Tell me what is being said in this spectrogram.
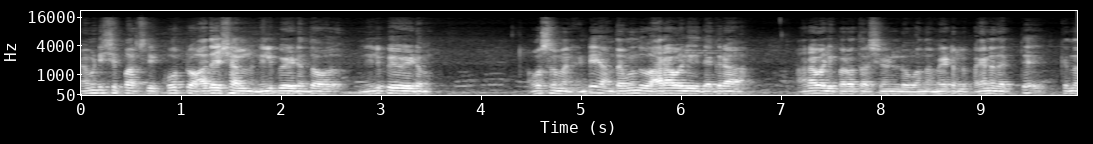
కమిటీ సిఫార్సులు కోర్టు ఆదేశాలను నిలిపివేయడంతో నిలిపివేయడం అవసరమని అంటే అంతకుముందు ఆరావళి దగ్గర ఆరావళి పర్వత శ్రేణిలో వంద మీటర్ల పైన తప్పితే కింద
